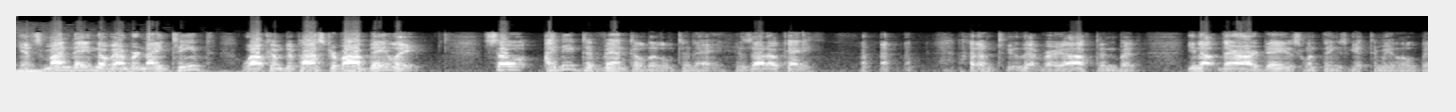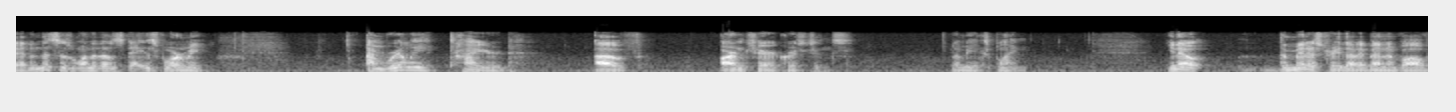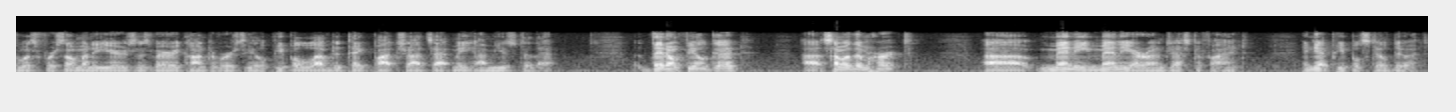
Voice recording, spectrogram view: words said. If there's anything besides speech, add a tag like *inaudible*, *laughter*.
It's Monday, November 19th. Welcome to Pastor Bob Daily. So, I need to vent a little today. Is that okay? *laughs* I don't do that very often, but you know, there are days when things get to me a little bit, and this is one of those days for me. I'm really tired of armchair Christians. Let me explain. You know, the ministry that I've been involved with for so many years is very controversial. People love to take pot shots at me. I'm used to that. They don't feel good. Uh, some of them hurt. Uh, many, many are unjustified, and yet people still do it.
